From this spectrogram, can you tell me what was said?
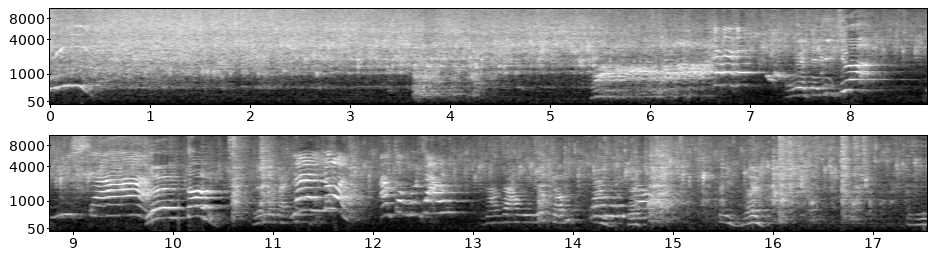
Ui. wow mọi người thấy gì chưa Đi xa. lên tân lên lên mạnh Lên luôn. À cậu con sao? dao dao đi nước chấm Ra nước Đây. chấm. Ui, đây Ui.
